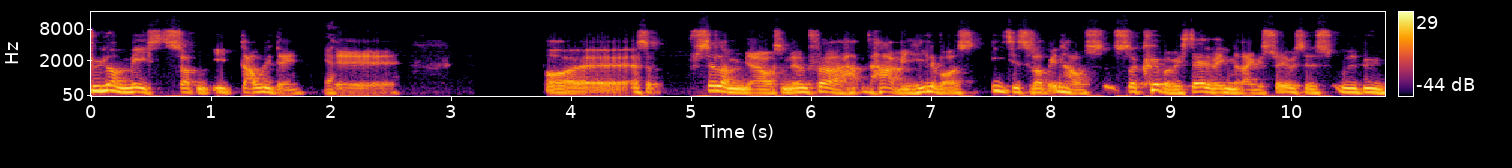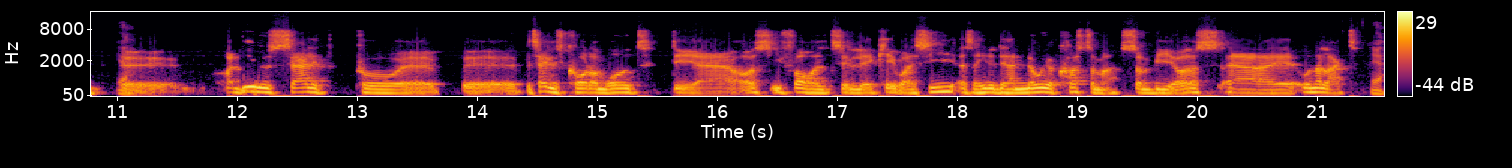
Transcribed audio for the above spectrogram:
fylder mest sådan i dagligdagen. Ja. Øh, og øh, altså, selvom jeg jo som nævnt før, har, har vi hele vores IT-setup in-house, så køber vi stadigvæk en række services ude i byen. Ja. Øh, og det er jo særligt på øh, øh, betalingskortområdet. Det er også i forhold til øh, KYC, altså hele det her Know Your Customer, som vi også er øh, underlagt. Ja.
